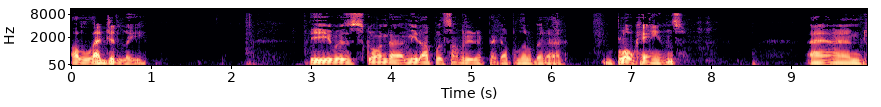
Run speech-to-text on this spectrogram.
allegedly, he was going to meet up with somebody to pick up a little bit of blocanes, and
